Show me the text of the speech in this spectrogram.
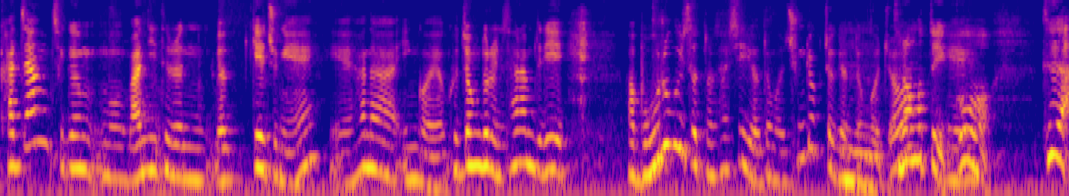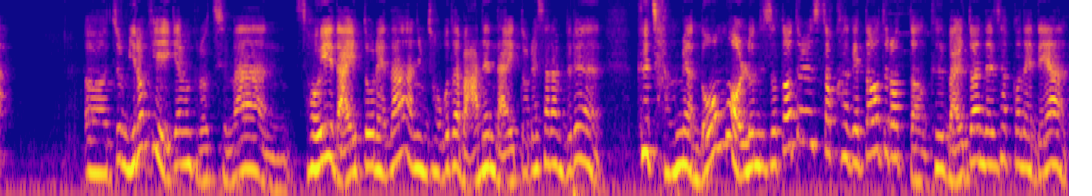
가장 지금 뭐 많이 들은 몇 개 중에 예, 하나인 거예요. 그 정도로 이제 사람들이 아, 모르고 있었던 사실이었던 거죠. 충격적이었던 음, 거죠. 그런 것도 예. 있고 그 어, 좀 이렇게 얘기하면 그렇지만 저희 나이 또래나 아니면 저보다 많은 나이 또래 사람들은 그 장면 너무 언론에서 떠들썩하게 떠들었던 그 말도 안 되는 사건에 대한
